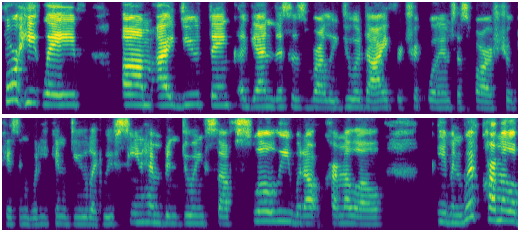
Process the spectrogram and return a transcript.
for Heat Wave. Um, I do think again this is really do or die for Trick Williams as far as showcasing what he can do. Like we've seen him been doing stuff slowly without Carmelo, even with Carmelo,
